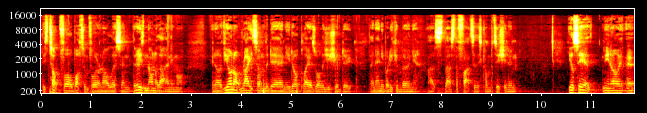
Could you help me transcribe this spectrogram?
this top four, bottom four, and all this, and there is none of that anymore. You know, if you're not right on the day and you don't play as well as you should do, then anybody can burn you. That's that's the fact of this competition, and you'll see it. You know, uh,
